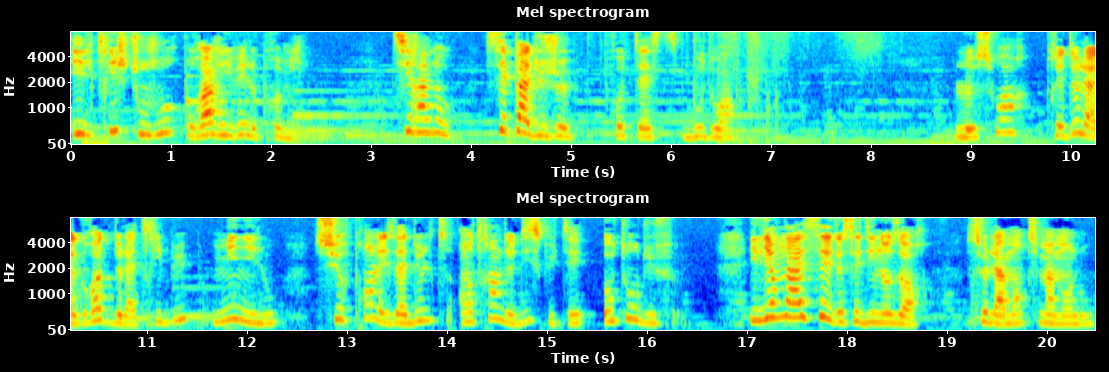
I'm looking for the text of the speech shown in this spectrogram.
Il triche toujours pour arriver le premier. Tyranno, c'est pas du jeu, proteste Boudouin. Le soir, près de la grotte de la tribu, Minilou surprend les adultes en train de discuter autour du feu. Il y en a assez de ces dinosaures, se lamente maman loup.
